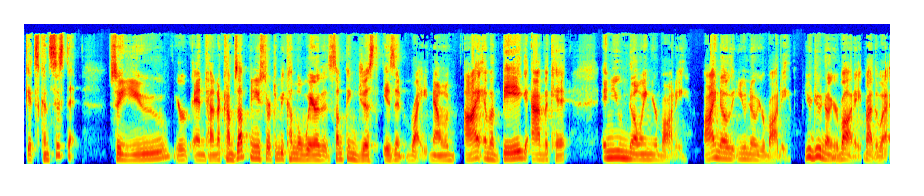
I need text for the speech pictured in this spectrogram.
gets consistent. So you, your antenna comes up and you start to become aware that something just isn't right. Now, I am a big advocate in you knowing your body. I know that you know your body. You do know your body, by the way.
